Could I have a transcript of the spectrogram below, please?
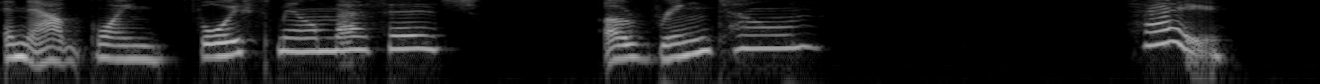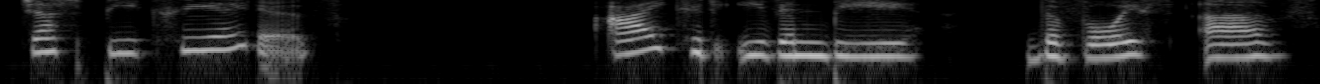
an outgoing voicemail message, a ringtone? Hey, just be creative. I could even be the voice of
